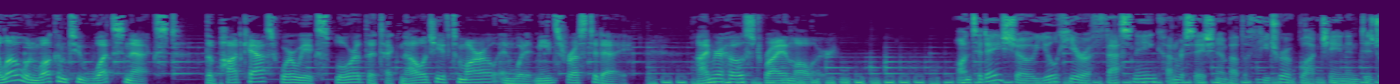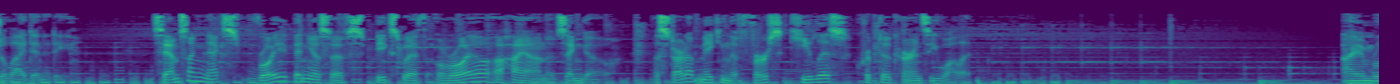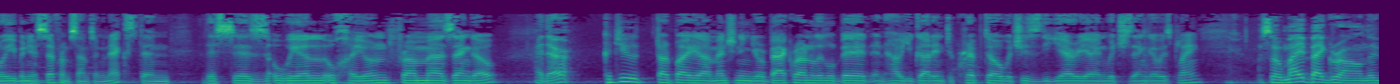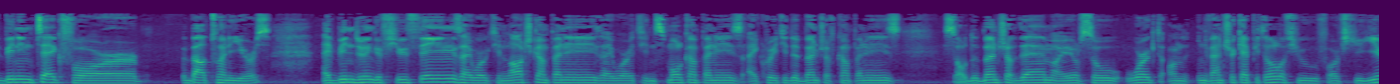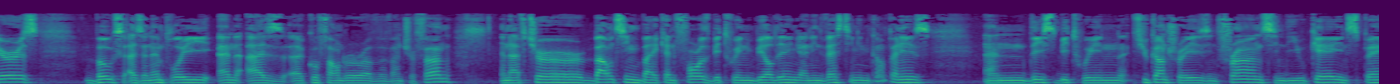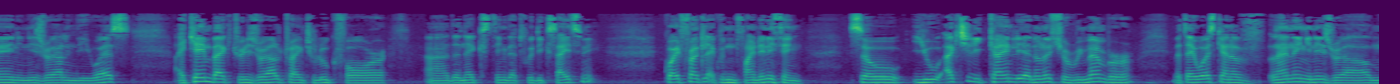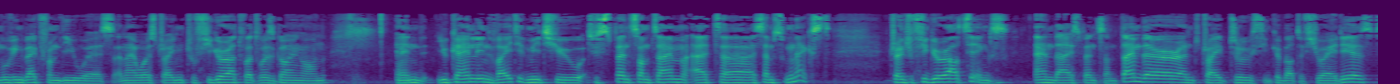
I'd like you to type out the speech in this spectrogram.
Hello and welcome to What's Next, the podcast where we explore the technology of tomorrow and what it means for us today. I'm your host, Ryan Lawler. On today's show, you'll hear a fascinating conversation about the future of blockchain and digital identity. Samsung Next Royi Benyossef speaks with Ouriel Ohayon of Zengo, a startup making the first keyless cryptocurrency wallet. I am Royi Benyossef from Samsung Next, and this is Ouriel Ohayon from uh, Zengo. Hi there. Could you start by uh, mentioning your background a little bit and how you got into crypto, which is the area in which Zengo is playing? So my background, I've been in tech for about 20 years. I've been doing a few things. I worked in large companies. I worked in small companies. I created a bunch of companies, sold a bunch of them. I also worked on in venture capital a few, for a few years both as an employee and as a co-founder of a venture fund. And after bouncing back and forth between building and investing in companies, and this between a few countries in France, in the UK, in Spain, in Israel, in the US, I came back to Israel trying to look for uh, the next thing that would excite me. Quite frankly, I couldn't find anything. So you actually kindly, I don't know if you remember, but I was kind of landing in Israel, moving back from the US, and I was trying to figure out what was going on. And you kindly invited me to, to spend some time at uh, Samsung Next, trying to figure out things. And I spent some time there and tried to think about a few ideas.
